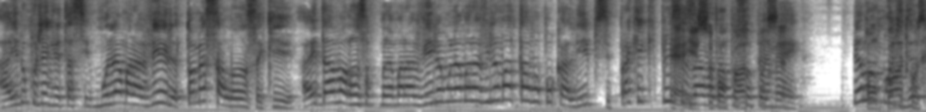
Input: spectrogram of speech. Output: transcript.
Aí não podia gritar assim, Mulher Maravilha, toma essa lança aqui. Aí dava a lança pra Mulher Maravilha, a Mulher Maravilha matava o Apocalipse. Pra que, que precisava é, dar pro Superman? Pelo amor de Deus,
